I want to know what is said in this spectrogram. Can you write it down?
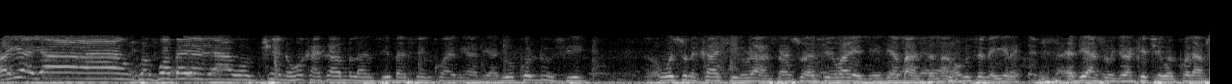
Ɔyɛɛ ya ara, nkurɔfoɔ bɛyɛɛ ya ara, wɔtwee ne ho kakra, ambulance yi bɛsen kɔe ne adeɛ adeɛ. Ɔkɔduu fie, woso ne kaa kii wura asa so a fie hɔ ayɛ den, deɛ ɛba asɛm a, wɔn se ne yere. Ɛde asɛ ogyina kitchen wɔ collapse.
